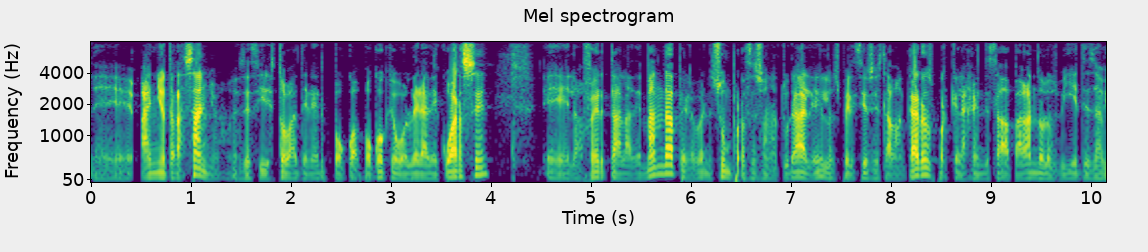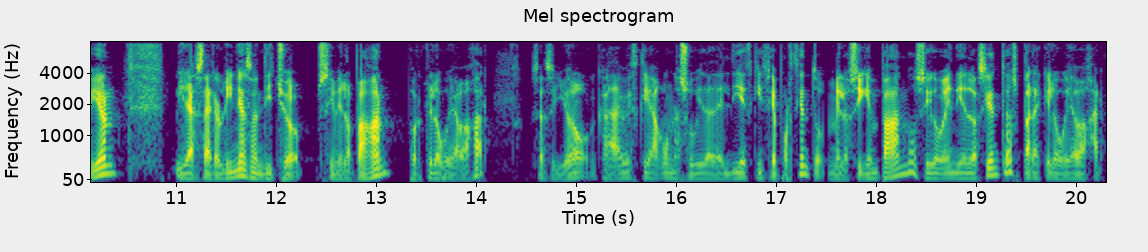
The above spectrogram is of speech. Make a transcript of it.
eh, año tras año. Es decir, esto va a tener poco a poco que volver a adecuarse eh, la oferta a la demanda, pero bueno, es un proceso natural. ¿eh? Los precios estaban caros porque la gente estaba pagando los billetes de avión y las aerolíneas han dicho, si me lo pagan, ¿por qué lo voy a bajar? O sea, si yo cada vez que hago una subida del 10-15% me lo siguen pagando, sigo vendiendo asientos, ¿para qué lo voy a bajar?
